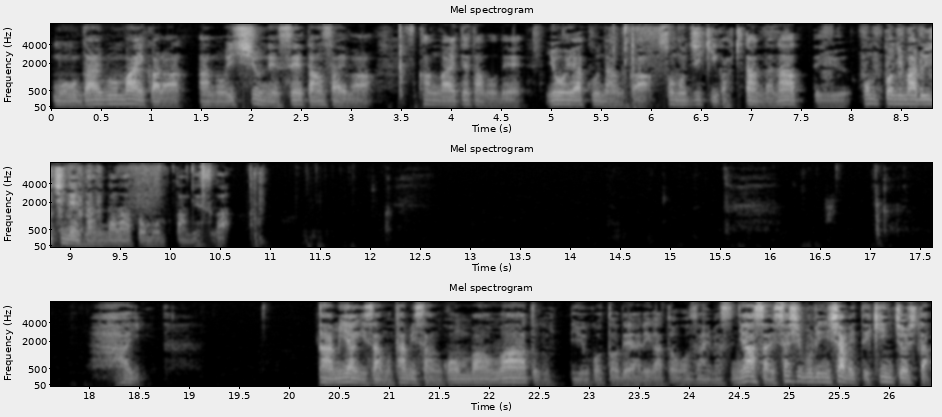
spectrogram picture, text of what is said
もうだいぶ前から、あの、1周年生誕祭は考えてたので、ようやくなんか、その時期が来たんだなっていう、本当に丸1年なんだなと思ったんですが。はい。あ、宮城さんもタミさんこんばんは、ということでありがとうございます。にゃーさん久しぶりに喋って緊張した。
